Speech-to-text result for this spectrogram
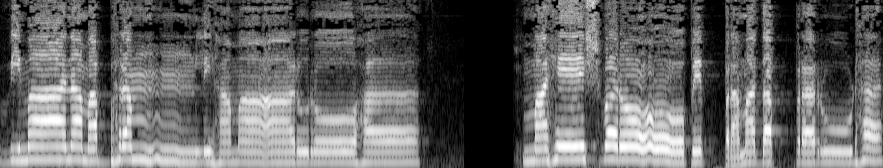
विमानमभ्रम् लिहमारुरोह। महेश्वरोऽपि प्रमदप्ररूढ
